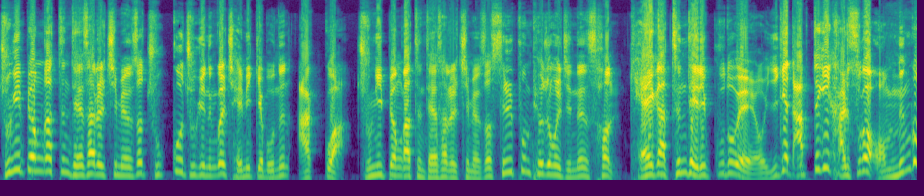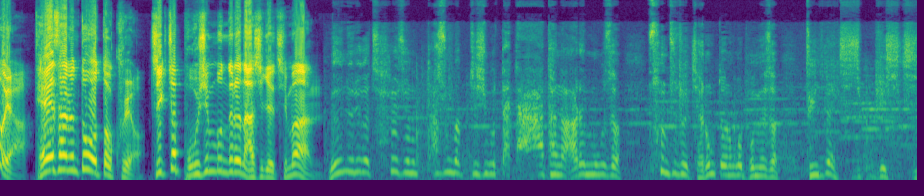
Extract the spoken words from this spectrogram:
중2병 같은 대사를 치면서 죽고 죽이는 걸 재밌게 보는 악과 중2병 같은 대사를 치면서 슬픈 표정을 짓는 선 개 같은 대립구도예요 이게 납득이 갈 수가 없는 거야 대사는 또 어떻고요 직접 보신 분들은 아시겠지만 며느리가 차려주는 따순밥 드시고 따뜻한 아랫 목에서 손주들 재롱 떠는 거 보면서 등이랑 지지고 계시지.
